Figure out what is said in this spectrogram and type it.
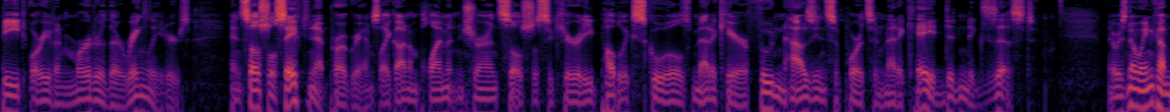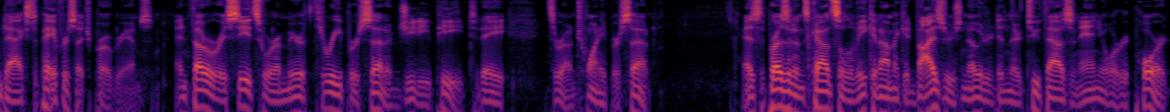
beat or even murder their ringleaders. And social safety net programs like unemployment insurance, Social Security, public schools, Medicare, food and housing supports, and Medicaid didn't exist. There was no income tax to pay for such programs, and federal receipts were a mere 3% of GDP. Today, it's around 20%. As the President's Council of Economic Advisers noted in their 2000 annual report,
